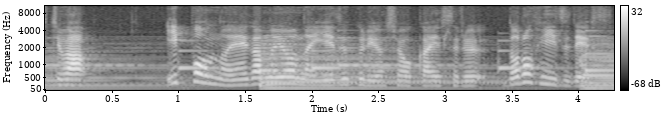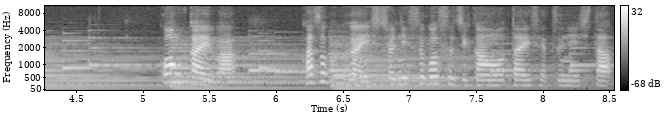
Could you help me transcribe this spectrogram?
んにちは。一本の映画のような家づくりを紹介するドロフィーズです。今回は家族が一緒に過ごす時間を大切にした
